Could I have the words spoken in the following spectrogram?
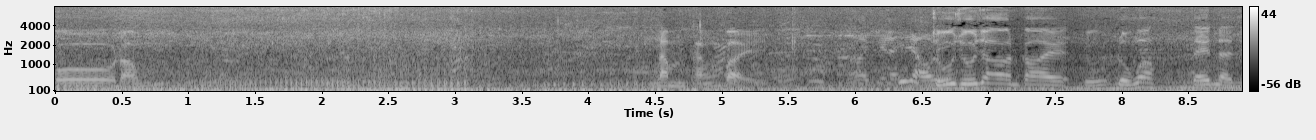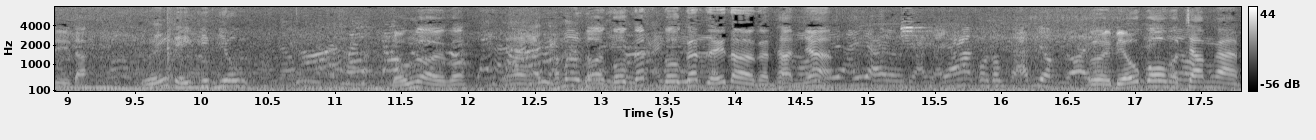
Cô đóng 5 tháng 7 Rồi chị lấy rồi. Chú chú cho con coi chú đúng không? Tên là gì ta? Nguyễn Thị Kim Dung. Đúng rồi cô Rồi cô cất cô cất giấy tờ cẩn thận nhá dạ, dạ, dạ, cô thông cảm giùm rồi. Gửi biếu cô 100 ngàn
